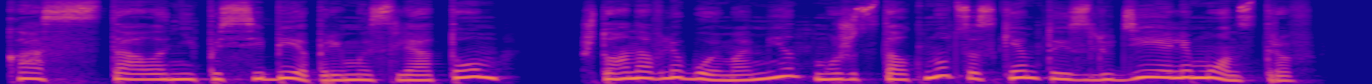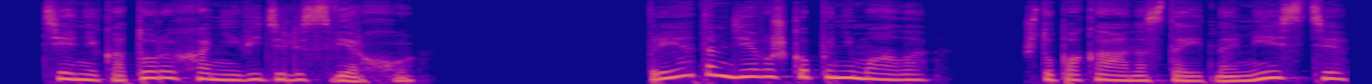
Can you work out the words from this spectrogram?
Кас стала не по себе при мысли о том, что она в любой момент может столкнуться с кем-то из людей или монстров, тени которых они видели сверху. При этом девушка понимала, что пока она стоит на месте,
